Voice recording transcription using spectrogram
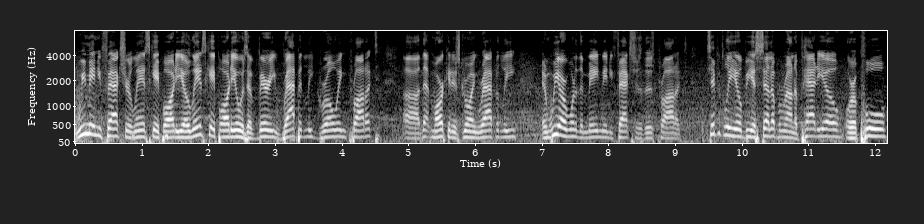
We manufacture landscape audio. Landscape audio is a very rapidly growing product. Uh, that market is growing rapidly, and we are one of the main manufacturers of this product. Typically, it'll be a setup around a patio or a pool.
